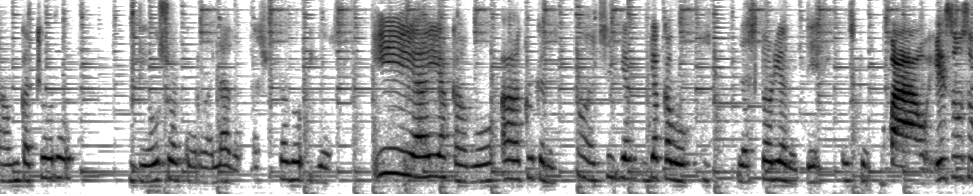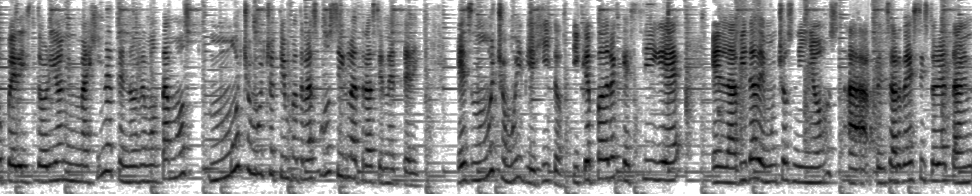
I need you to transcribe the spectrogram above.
a un cachorro de oso acorralado, asustado y oso. Y ahí acabó. Ah, creo que no. No, sí, ya, ya acabó la historia de Ted. Es que ¡Wow! Es un super historión. Imagínate, nos remontamos mucho, mucho tiempo atrás, un siglo atrás tiene Teddy. Es mucho, muy viejito. Y qué padre que sigue en la vida de muchos niños, a pesar de esta historia tan,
